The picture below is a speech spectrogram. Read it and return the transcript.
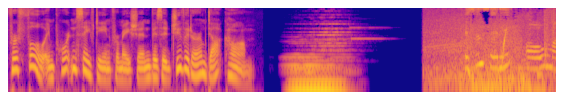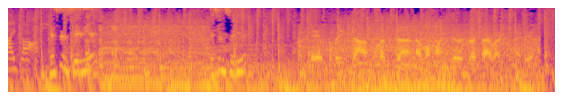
For full important safety information, visit juvederm.com. ¿Es en serie? Oh my gosh. ¿Es en serie? ¿Es en serie? Okay, 3000 left turn, uh, 110 direct direction.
